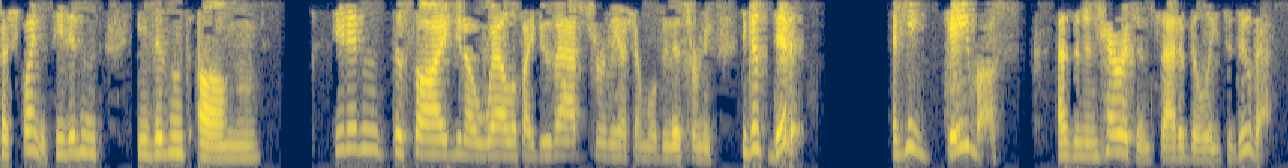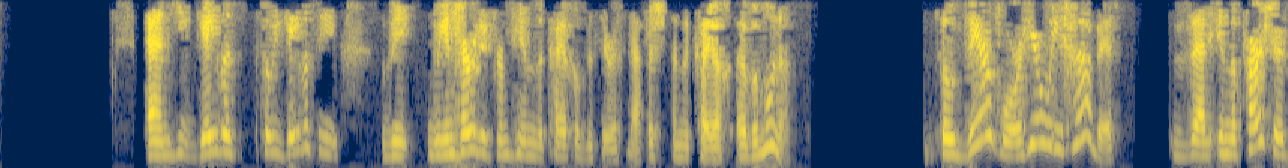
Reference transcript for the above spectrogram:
cheshbonis. He didn't he didn't um he didn't decide, you know, well, if I do that, surely Hashem will do this for me. He just did it. And he gave us as an inheritance that ability to do that. And he gave us, so he gave us the, the, we inherited from him the kayach of Mesiris Nefesh and the kayach of Amuna. So therefore, here we have it, that in the Parsha it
